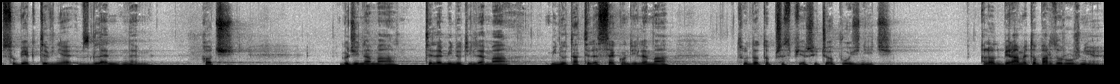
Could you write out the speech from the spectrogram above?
subiektywnie względnym, choć godzina ma tyle minut, ile ma, minuta tyle sekund, ile ma, trudno to przyspieszyć czy opóźnić. Ale odbieramy to bardzo różnie.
